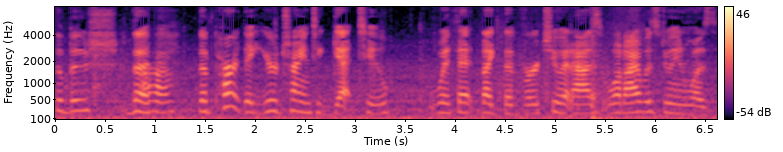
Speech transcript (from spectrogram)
the bûche. The Uh-huh. the part that you're trying to get to with it, like the virtue it has. What I was doing was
